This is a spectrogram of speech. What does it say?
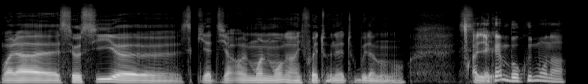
voilà, euh, c'est aussi ce qui attire moins de monde, hein, il faut être honnête au bout d'un moment. Ah, Il y a quand même beaucoup de monde. Hein.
